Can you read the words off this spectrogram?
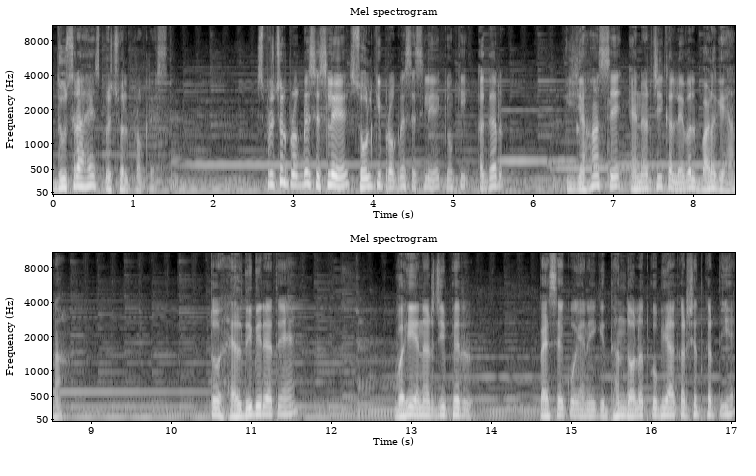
दूसरा है स्पिरिचुअल प्रोग्रेस स्पिरिचुअल प्रोग्रेस इसलिए सोल की प्रोग्रेस इसलिए क्योंकि अगर यहाँ से एनर्जी का लेवल बढ़ गया ना तो हेल्दी भी रहते हैं, वही एनर्जी फिर पैसे को यानी कि धन दौलत को भी आकर्षित करती है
